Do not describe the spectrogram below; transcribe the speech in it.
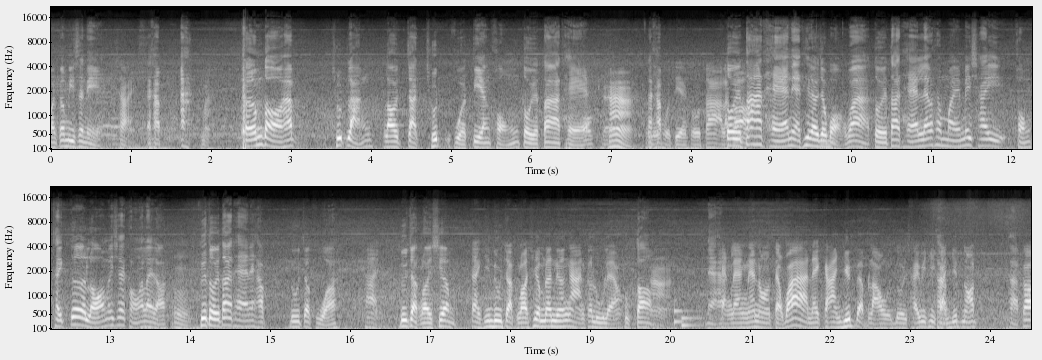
มันก็มีเสน่ห์ใช่นะครับอะมาเติมต่อครับชุดหลังเราจัดชุดหัวเตียงของโตโยต้าแท้อ่านะนะคครัรับบหัวเตียงโตต้าโตโยต้าแท้เนี่ยที่เราจะบอกว่าโตโยต้าแท้แล้วทำไมไม่ใช่ของไทเกอร์หรอไม่ใช่ของอะไรหรออืมคือโตโยต้าแท้เนะครับดูจากหัว ใช่ ดูจากรอยเชื่อม แต่จริงๆดูจากรอยเชื่อมและเนื้องานก็รู้แล้วถูกต้องานะฮะ แข็งแรงแน่นอน แต่ว่าในการยึดแบบเราโดยใช้วิธีการครับยึดน็อตครับ ก็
